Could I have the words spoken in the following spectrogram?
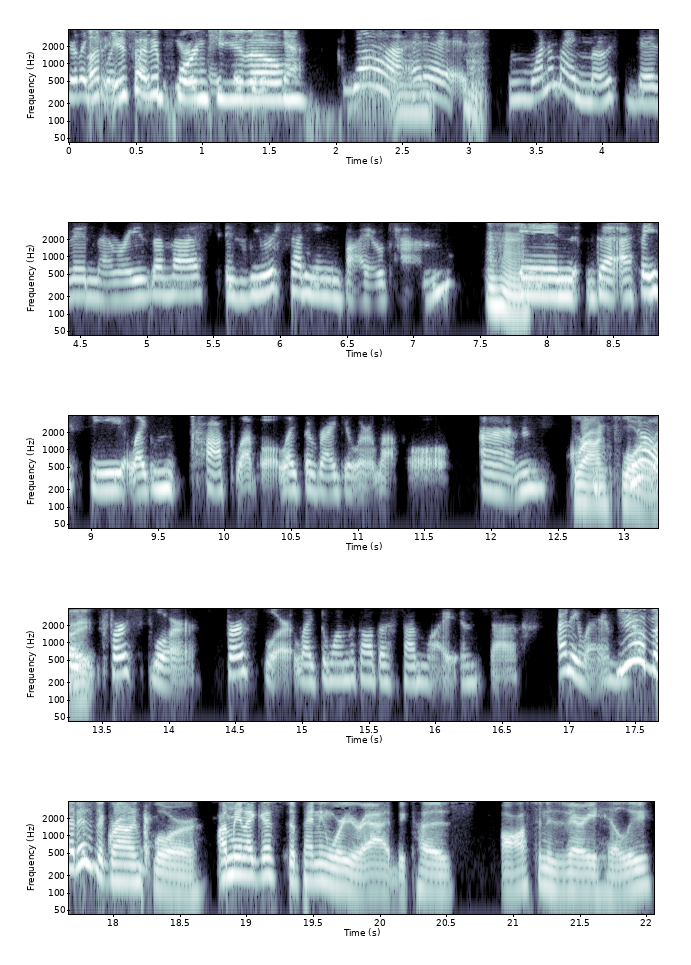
Like, But is that important to you though? Yeah. Yeah, Mm. it is. One of my most vivid memories of us is we were studying biochem Mhm. in the FAC, like top level, like the regular level. Um, Ground floor, no, right? first floor, first floor, like the one with all the sunlight and stuff. Anyway, Yeah, that is the ground floor. I mean, I guess depending where you're at, because Austin is very hilly.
